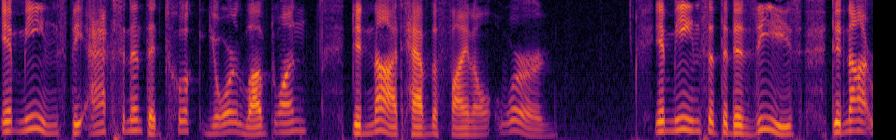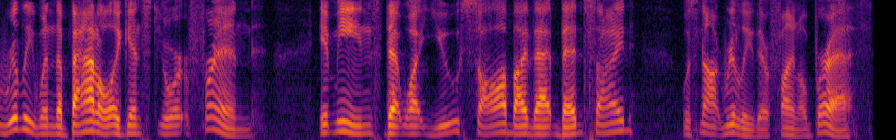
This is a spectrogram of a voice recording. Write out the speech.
It means the accident that took your loved one did not have the final word. It means that the disease did not really win the battle against your friend. It means that what you saw by that bedside was not really their final breath.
